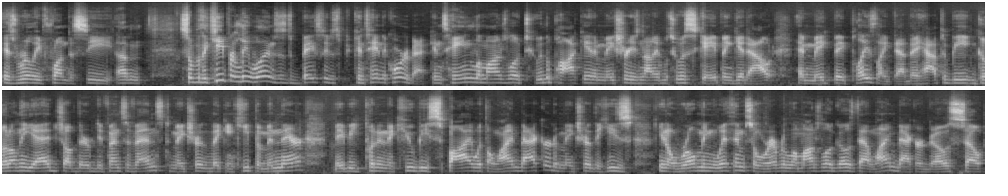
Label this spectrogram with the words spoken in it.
is really fun to see. Um, so for the keeper Lee Williams is to basically just contain the quarterback, contain Lamangelo to the pocket, and make sure he's not able to escape and get out and make big plays like that. They have to be good on the edge of their defensive ends to make sure that they can keep him in there. Maybe put in a QB spy with a linebacker to make sure that he's you know roaming with him. So wherever Lamangelo goes, that linebacker goes. So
